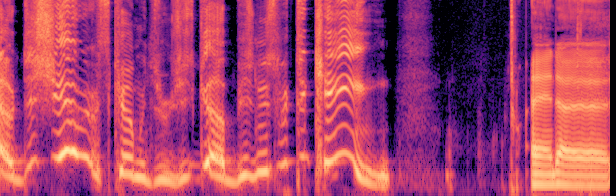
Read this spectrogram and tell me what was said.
out, the sheriff's coming through. She's got business with the king. And uh,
